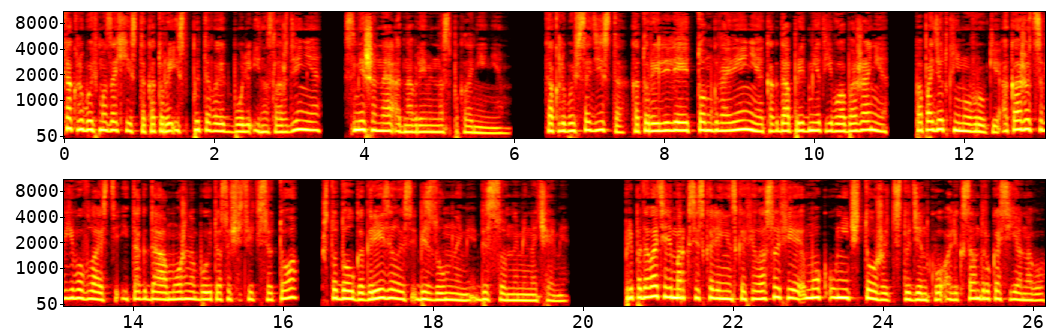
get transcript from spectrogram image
Как любовь мазохиста, который испытывает боль и наслаждение, смешанное одновременно с поклонением. Как любовь садиста, который лелеет то мгновение, когда предмет его обожания попадет к нему в руки, окажется в его власти, и тогда можно будет осуществить все то, что долго грезилось безумными, бессонными ночами. Преподаватель марксистско-ленинской философии мог уничтожить студентку Александру Касьянову.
